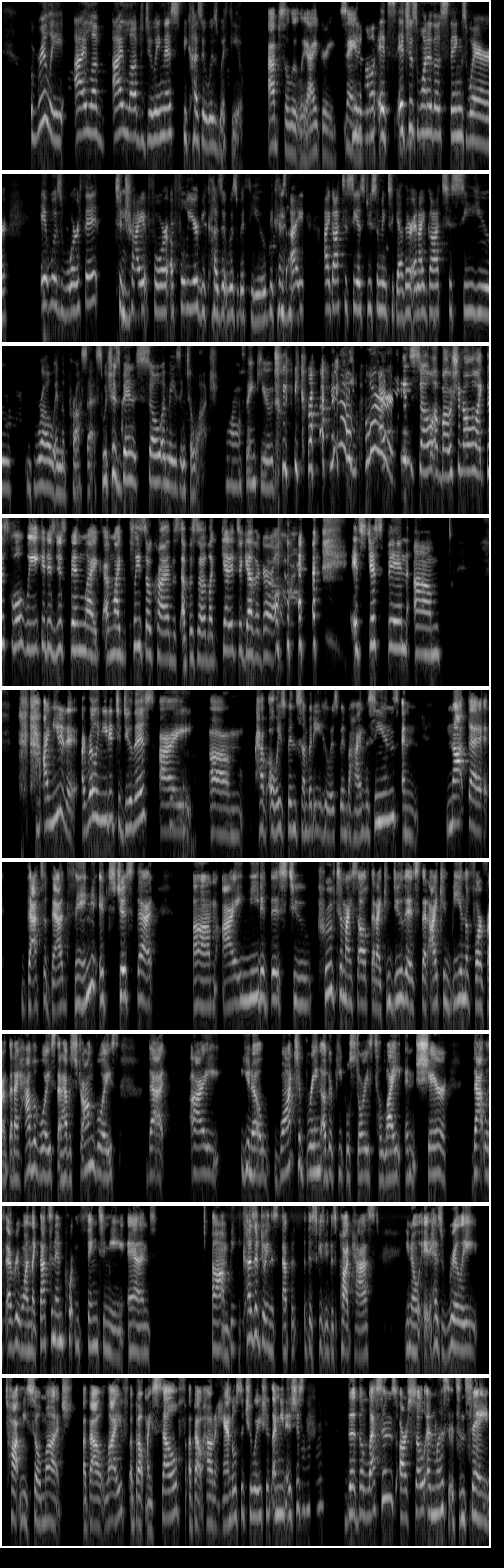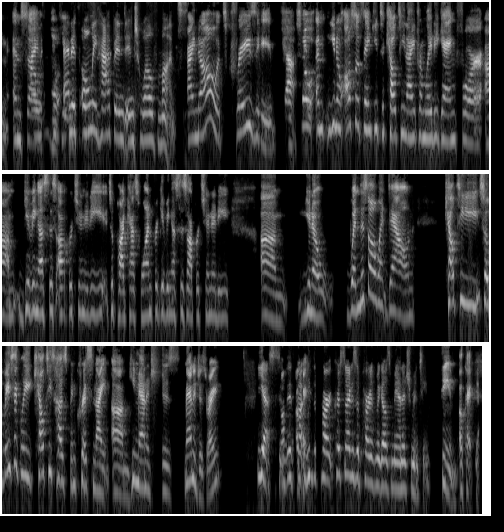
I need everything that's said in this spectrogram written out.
really I loved I loved doing this because it was with you. Absolutely. I agree. Same. You know, it's it's just one of those things where it was worth it to mm-hmm. try it for a full year because it was with you because mm-hmm. I I got to see us do something together and I got to see you grow in the process, which has been so amazing to watch. Oh, thank you. Make me cry. Yeah, of course. It's so emotional. Like this whole week, it has just been like, I'm like, please don't cry in this episode. Like, get it together, girl. it's just been, um, I needed it. I really needed to do this. I, um, have always been somebody who has been behind the scenes and not that that's a bad thing. It's just that um, I needed this to prove to myself that I can do this, that I can be in the forefront, that I have a voice, that I have a strong voice, that I, you know, want to bring other people's stories to light and share that with everyone. Like that's an important thing to me. And um, because of doing this, epi- this, excuse me, this podcast, you know, it has really taught me so much about life, about myself, about how to handle situations. I mean, it's just mm-hmm. the the lessons are so endless. It's insane. And so and it's only happened in 12 months. I know, it's crazy. Yeah. So and you know, also thank you to Keltie Knight from Lady Gang for um, giving us this opportunity to podcast one for giving us this opportunity. Um, you know, when this all went down, Keltie. So basically, Keltie's husband, Chris Knight, um, he manages manages, right? Yes, oh, okay. he's a part. Chris Knight is a part of Miguel's management team. Team. Okay. Yeah.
